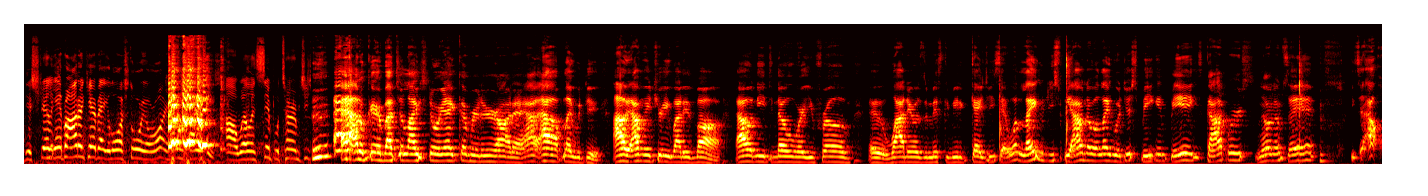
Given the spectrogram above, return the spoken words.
the Australian... Yeah, bro, I don't care about your life story, alright? How many babies? Ah, well, in simple terms, you... Hey, I don't care about your life story. I ain't coming here hear all that. I, I'll play with this. I, I'm intrigued by this ball. I don't need to know where you're from, uh, why there was a miscommunication. He said, "What language you speak?" I don't know what language you're speaking. Pigs, coppers. You know what I'm saying? He said, "I,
